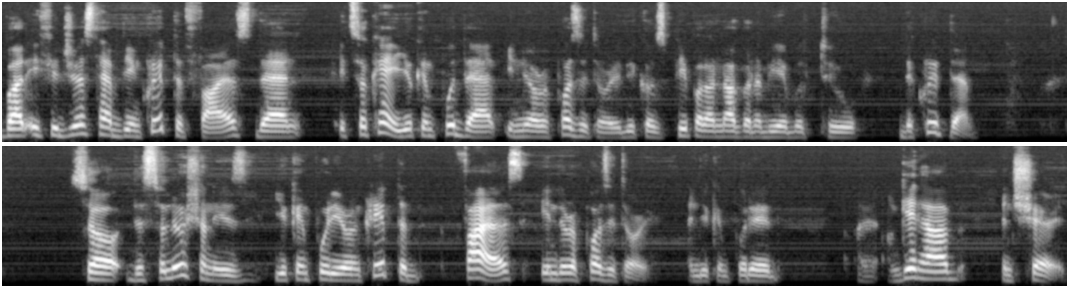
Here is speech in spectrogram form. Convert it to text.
But if you just have the encrypted files, then it's okay. You can put that in your repository because people are not to be able to decrypt them. So the solution is you can put your encrypted files in the repository and you can put it uh, on GitHub and share it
